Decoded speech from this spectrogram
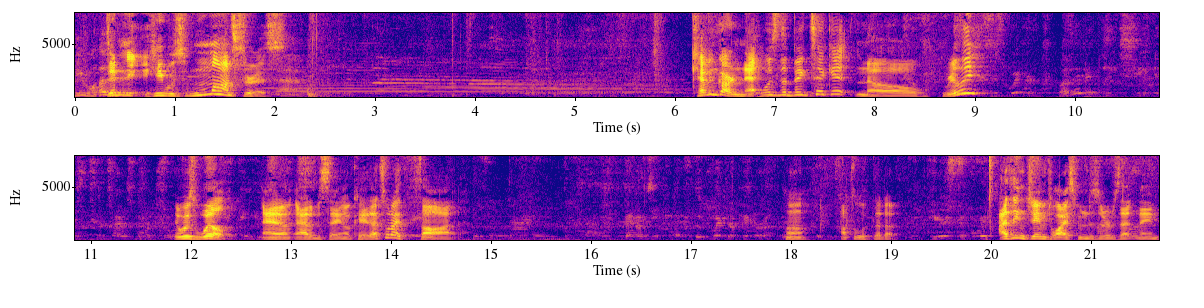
he was. Didn't he? He was monstrous. Yeah. Kevin Garnett was the big ticket? No. Really? It? Was Will, Adam, Adam saying, okay, that's what I thought. Huh. I'll have to look that up. I think James Weissman deserves that name.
